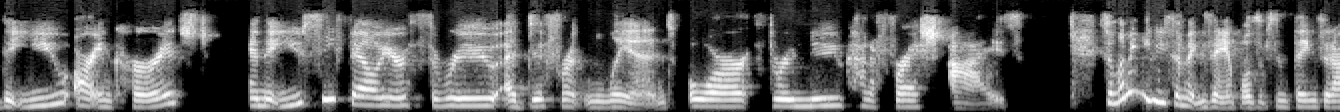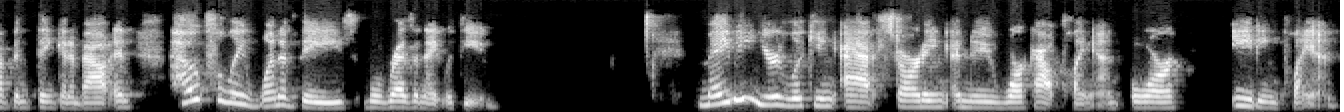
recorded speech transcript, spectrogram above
that you are encouraged and that you see failure through a different lens or through new kind of fresh eyes. So let me give you some examples of some things that I've been thinking about and hopefully one of these will resonate with you. Maybe you're looking at starting a new workout plan or eating plan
